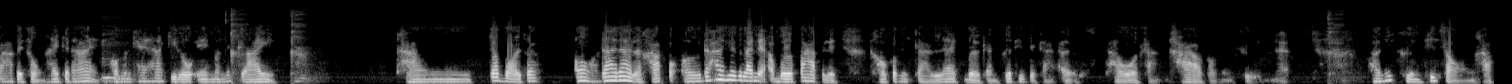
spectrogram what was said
ป้าไปส่งให้ก็ได้ เพราะมันแค่ห้ากิโลเองมันไม่ไกลครับทางเจ้าบอยก็อ๋อได้ได้เหรอครับบอกเออได้ไม่เป็นไรเนี่ยเอาเบอร์ป้าไปเลยเขาก็มีการแลกเบอร์กันเพื่อที่จะการเออโทรสั่งข้าวตอนกลางคืนนะพอนี่คืนที่สองครับ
